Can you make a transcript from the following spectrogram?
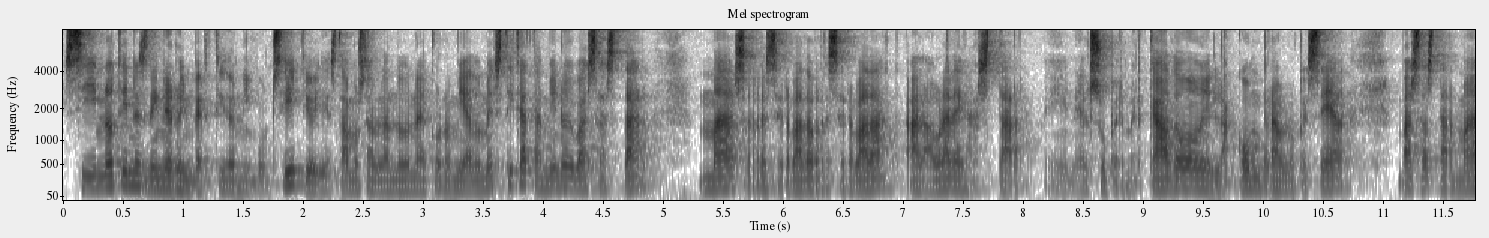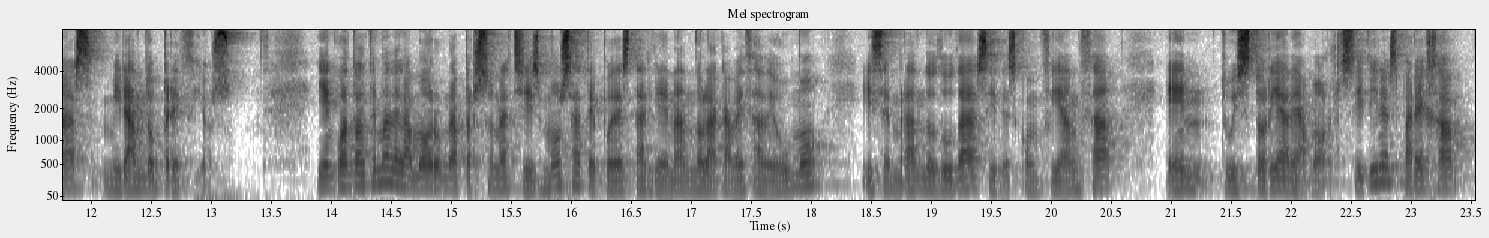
Si no tienes dinero invertido en ningún sitio y estamos hablando de una economía doméstica, también hoy vas a estar más reservado, reservada a la hora de gastar en el supermercado, en la compra o lo que sea, vas a estar más mirando precios. Y en cuanto al tema del amor, una persona chismosa te puede estar llenando la cabeza de humo y sembrando dudas y desconfianza en tu historia de amor. Si tienes pareja,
